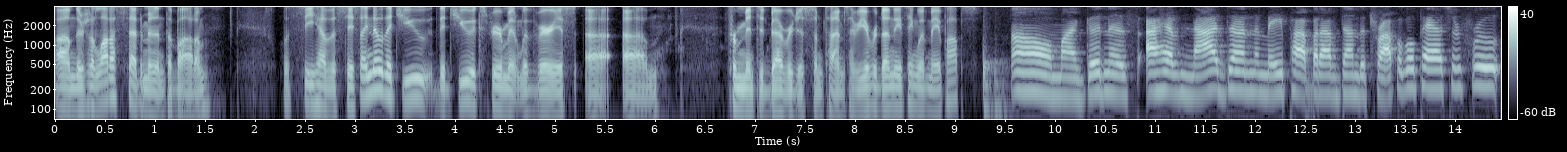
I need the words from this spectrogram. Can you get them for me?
Um, there's a lot of sediment at the bottom. Let's see how this tastes. I know that you that you experiment with various uh, um, fermented beverages sometimes. Have you ever done anything with Maypops? Oh my goodness. I have not done the Maypop, but I've done the tropical passion fruit.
